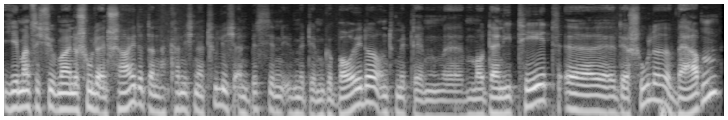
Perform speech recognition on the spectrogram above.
jemand sich für meine Schule entscheidet, dann kann ich natürlich ein bisschen mit dem Gebäude und mit der Modernität äh, der Schule werben,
